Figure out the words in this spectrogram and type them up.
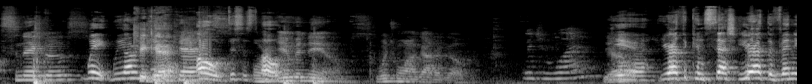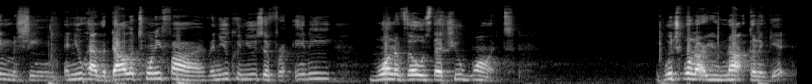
Snickers, wait, we already Kit Kat? that. Oh, this is or oh. M&M's. Which one I gotta go? Which one? Yeah, you're at the concession. You're at the vending machine, and you have a dollar twenty-five, and you can use it for any one of those that you want. Which one are you not gonna get?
